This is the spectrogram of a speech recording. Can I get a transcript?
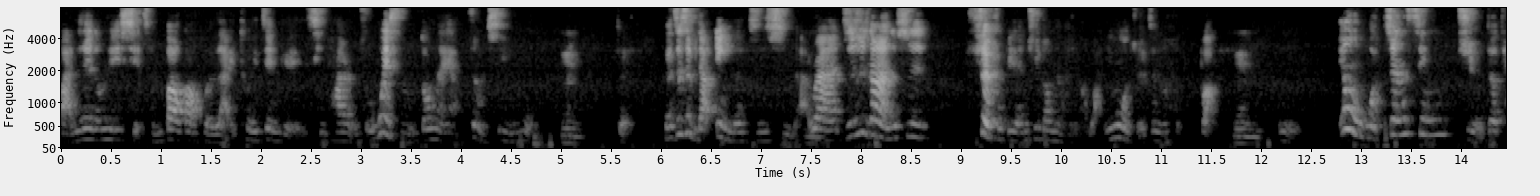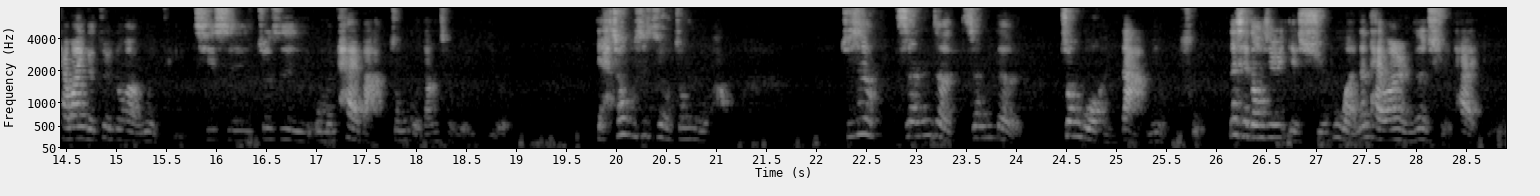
把这些东西写成报告回来推荐给其他人，说为什么东南亚这么吸引我？嗯，对，可这是比较硬的知识啊，软的知识当然就是说服别人去东南亚玩，因为我觉得真的很棒。嗯嗯。因为我真心觉得台湾一个最重要的问题，其实就是我们太把中国当成唯一了。亚洲不是只有中国好吗？就是真的真的，中国很大没有错，那些东西也学不完。但台湾人真的学太多，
